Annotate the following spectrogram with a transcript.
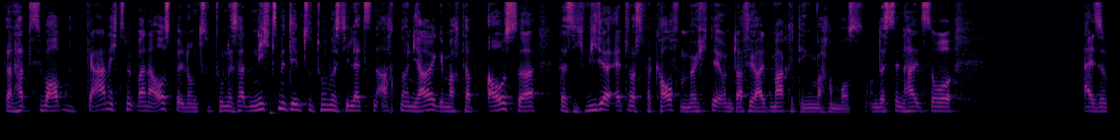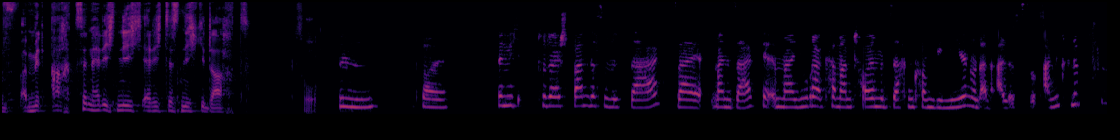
dann hat es überhaupt gar nichts mit meiner Ausbildung zu tun. Es hat nichts mit dem zu tun, was ich die letzten acht, neun Jahre gemacht habe, außer, dass ich wieder etwas verkaufen möchte und dafür halt Marketing machen muss. Und das sind halt so, also mit 18 hätte ich nicht, hätte ich das nicht gedacht. So. Mhm, voll. Finde ich total spannend, dass du das sagst, weil man sagt ja immer, Jura kann man toll mit Sachen kombinieren und an alles so anknüpfen.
